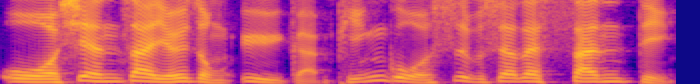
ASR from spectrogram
我现在有一种预感，苹果是不是要在山顶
